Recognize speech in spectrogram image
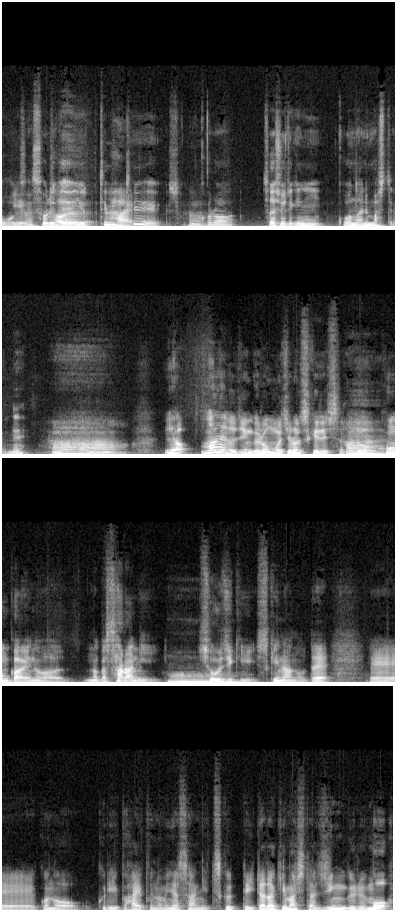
いうそうですね。それで言ってみて、はい。そこから最終的にこうなりましたよね。ああいや前のジングルももちろん好きでしたけど、はい。今回のはなんかさらに正正直好きなので、えーこのクリープハイプの皆さんに作っていただきましたジングルも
